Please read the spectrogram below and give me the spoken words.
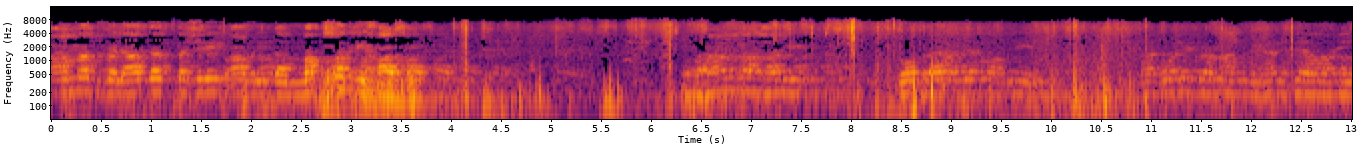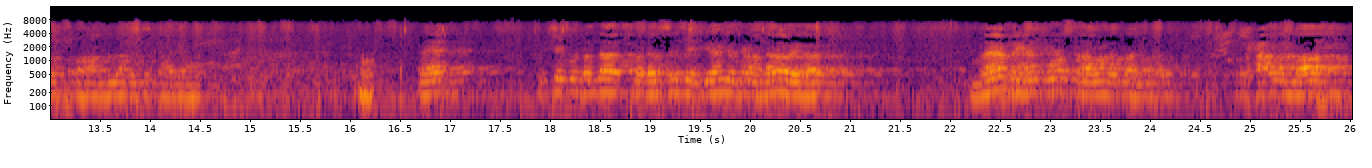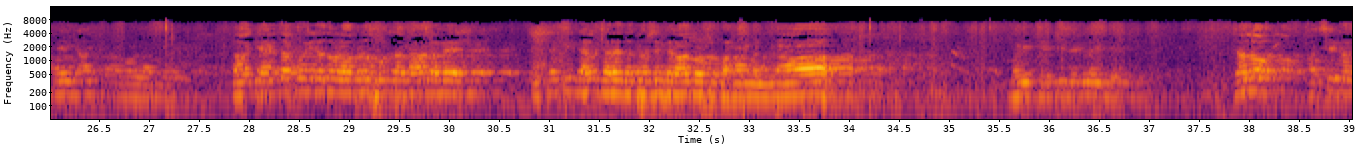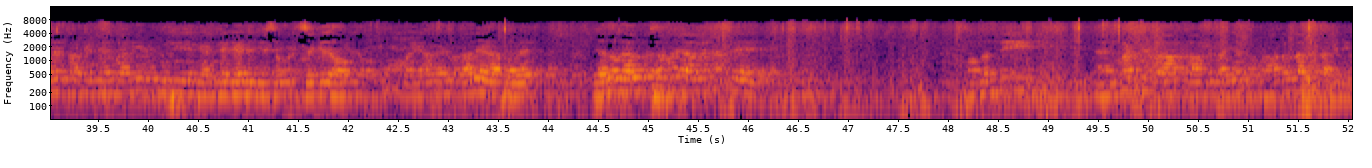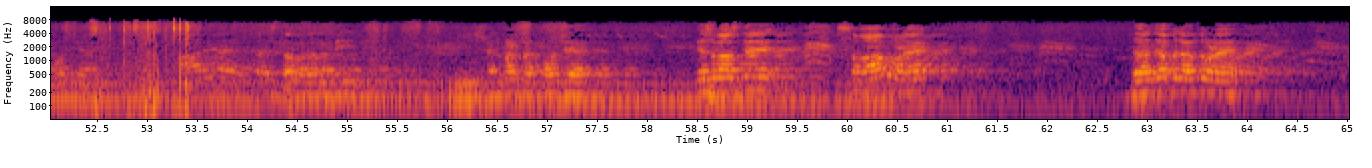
آمد، ولادت، تشریف آوری دا مقصد ہی خاص ہے۔ سبحان اللہ خالی دو اپنی کرنا محنت سے ہوا سبحان اللہ کو سکھا جاؤں پیچھے کوئی بندہ مدرسے سے جو پڑھا رہے گا، میں محنت کورس کراوا گا سبحان اللہ، یہ یاد کراوا گا۔ تاکہ ایسا کوئی جدو رب رسول کا نام گل کرے تو تھی پھر سبحان اللہ بڑی چھیتی سیکھ لیں گے چلو اچھی گل ہے مہربانی تھی گھنٹے ڈیڑھ جی سمجھ سکے ہو مہینہ میں دینا پڑے جدو گل کو سمجھ آئے نا پابندی ہیلمٹ سے برات آپ لگائیے سبحان اللہ تک نہیں پہنچے آ رہا ہے اس کا پتا نہیں ہیلمٹ تک پہنچے اس واسطے سواب ہونا ہے، درجہ بلند ہونا ہے۔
